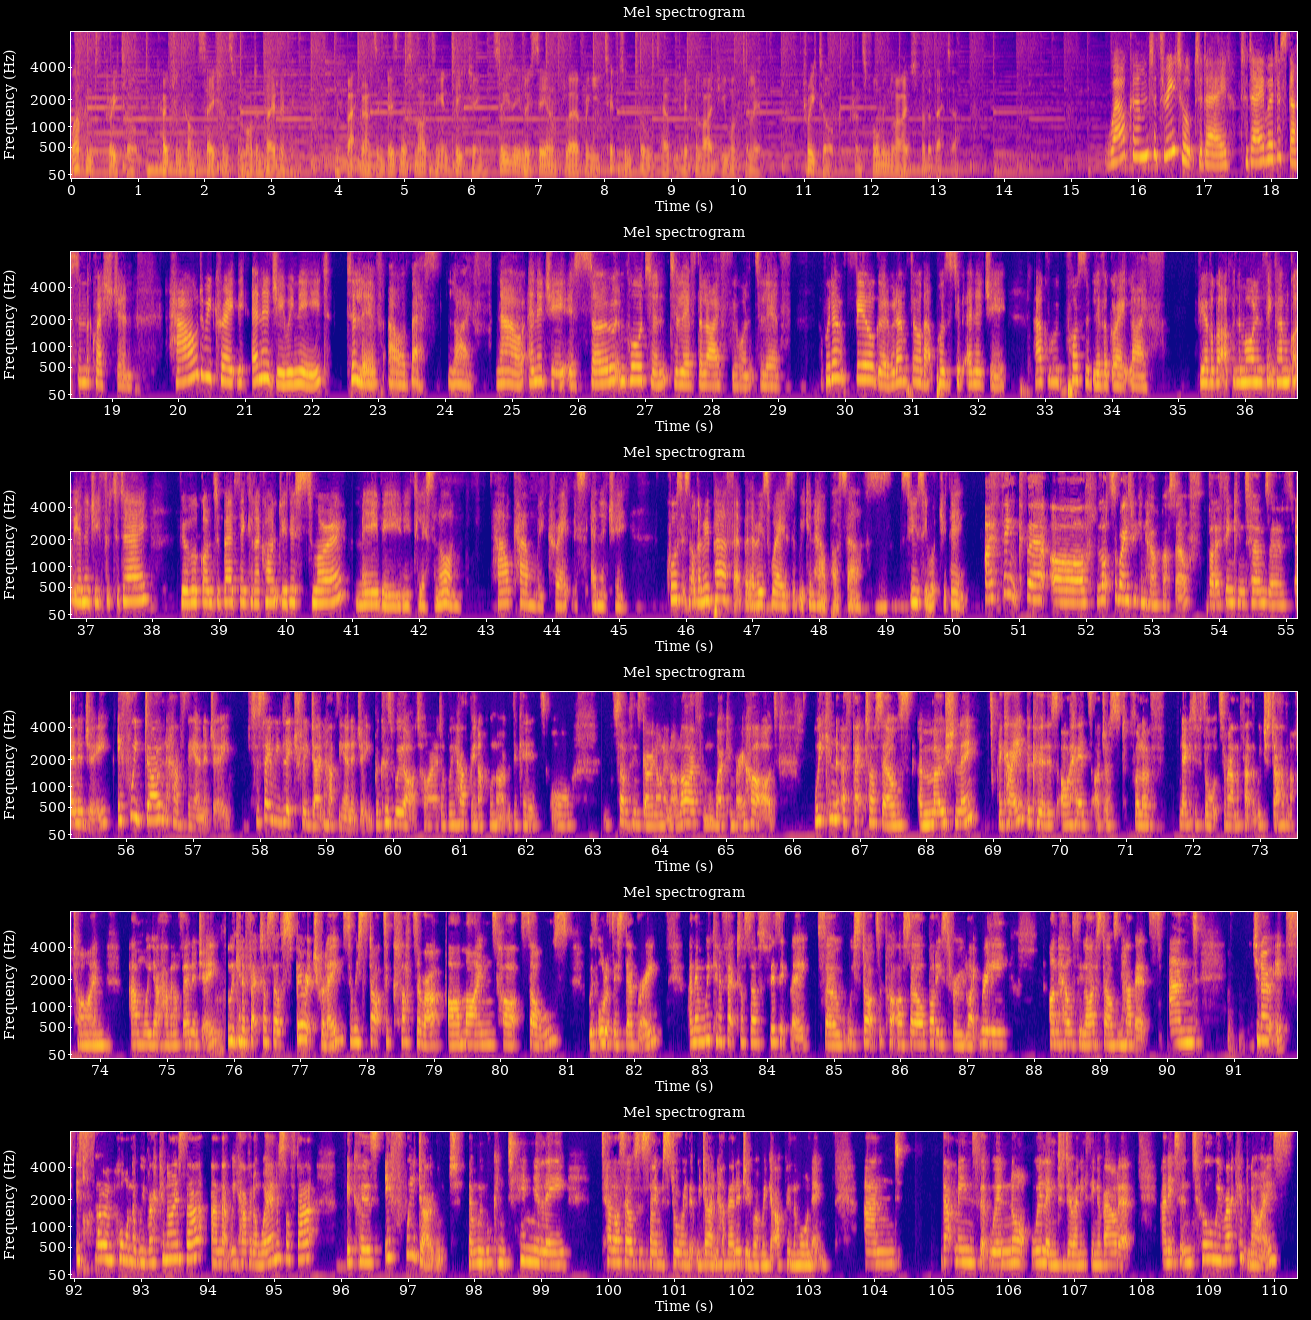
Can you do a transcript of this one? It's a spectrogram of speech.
Welcome to Three Talk, coaching conversations for modern day living. With backgrounds in business, marketing, and teaching, Susie, Lucia, and Fleur bring you tips and tools to help you live the life you want to live. Three Talk, transforming lives for the better. Welcome to Three Talk today. Today we're discussing the question How do we create the energy we need to live our best life? Now, energy is so important to live the life we want to live. If we don't feel good, we don't feel that positive energy, how can we possibly live a great life? Have you ever got up in the morning think I haven't got the energy for today? Have you ever gone to bed thinking I can't do this tomorrow? Maybe you need to listen on. How can we create this energy? Of course, it's not going to be perfect, but there is ways that we can help ourselves. Susie, what do you think? I think there are lots of ways we can help ourselves, but I think in terms of energy, if we don't have the energy, so say we literally don't have the energy because we are tired and we have been up all night with the kids or something's going on in our life and we're working very hard, we can affect ourselves emotionally, okay, because our heads are just full of negative thoughts around the fact that we just don't have enough time and we don't have enough energy. We can affect ourselves spiritually. So we start to clutter up our minds, hearts, souls with all of this debris. And then we can affect ourselves physically. So we start to put ourselves bodies through like really unhealthy lifestyles and habits. And you know it's it's so important that we recognize that and that we have an awareness of that because if we don't then we will continually tell ourselves the same story that we don't have energy when we get up in the morning. And that means that we're not willing to do anything about it. And it's until we recognize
